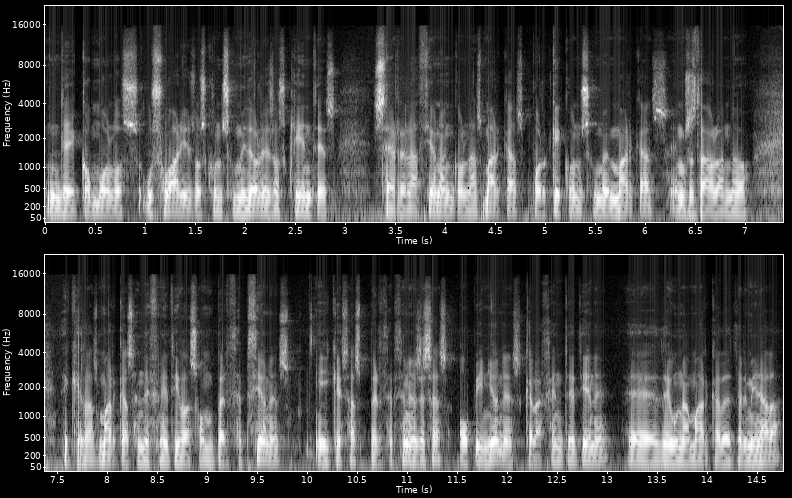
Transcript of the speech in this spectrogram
de cómo los usuarios, los consumidores, los clientes se relacionan con las marcas, por qué consumen marcas. Hemos estado hablando de que las marcas en definitiva son percepciones y que esas percepciones, esas opiniones que la gente tiene eh, de una marca determinada,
